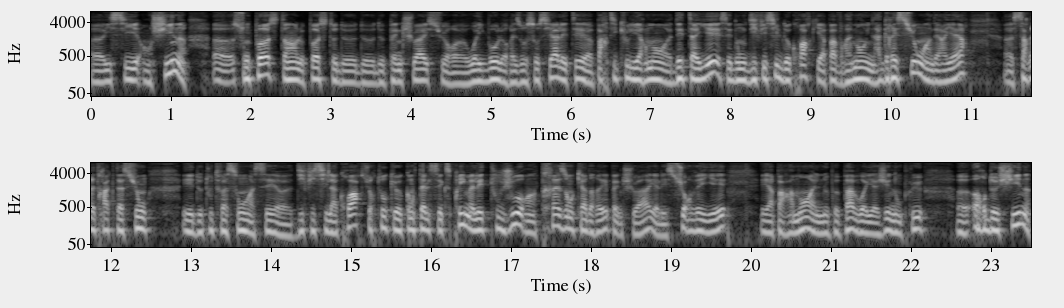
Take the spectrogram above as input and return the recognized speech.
euh, ici en Chine. son poste, hein, le poste de, de, de, Peng Shui sur Weibo, le réseau social, était particulièrement détaillé. C'est donc difficile de croire qu'il n'y a pas vraiment une agression hein, derrière. Euh, sa rétractation est de toute façon assez euh, difficile à croire, surtout que quand elle s'exprime, elle est toujours hein, très encadrée, Peng Shuai, elle est surveillée et apparemment elle ne peut pas voyager non plus hors de Chine.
